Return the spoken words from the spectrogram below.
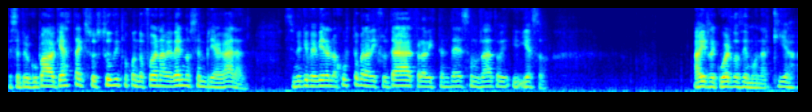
que se preocupaba que hasta que sus súbditos cuando fueran a beber no se embriagaran, sino que bebieran lo justo para disfrutar, para distenderse un rato y, y eso. Hay recuerdos de monarquías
